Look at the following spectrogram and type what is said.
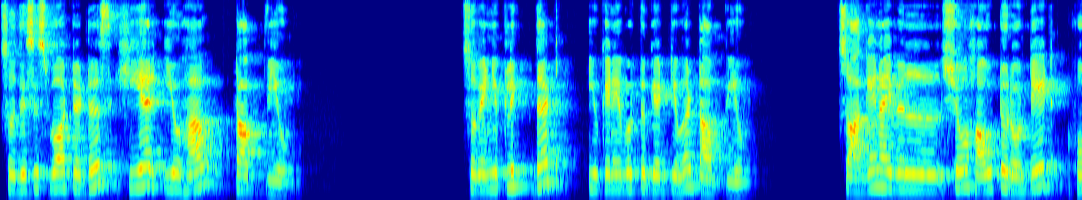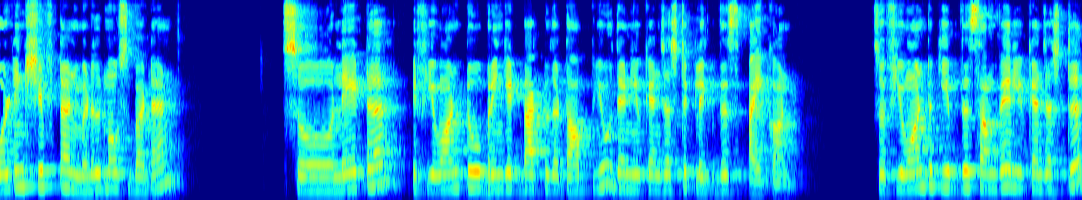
So this is what it is. Here you have top view. So when you click that you can able to get your top view. So again I will show how to rotate holding shift and middle mouse button so later, if you want to bring it back to the top view, then you can just click this icon. So if you want to keep this somewhere, you can just, uh,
